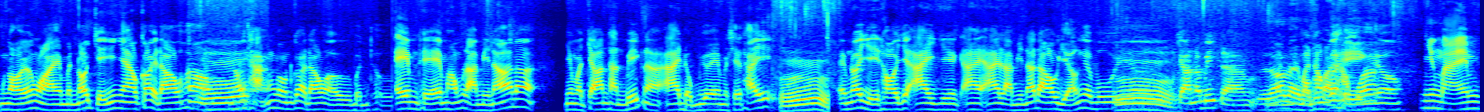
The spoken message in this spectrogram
ngồi ở ngoài mình nói chuyện với nhau có gì đâu phải không? Ừ. nói thẳng luôn có gì đâu ừ bình thường. Em thì em không làm gì nó đó nhưng mà cho anh thành biết là ai đụng vô em thì sẽ thấy. Ừ. Em nói vậy thôi chứ ai ai ai làm gì nó đâu giỡn cái vui. Ừ. cho nó biết là Đó là mình, không có học hiền á. hiểu không? Nhưng mà em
